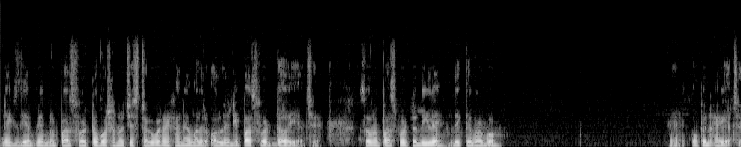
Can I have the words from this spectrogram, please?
নেক্সট দিয়ে আপনি আপনার পাসওয়ার্ডটা বসানোর চেষ্টা করবেন, এখানে আমাদের অলরেডি পাসওয়ার্ড দেওয়াই আছে। সো আমরা পাসওয়ার্ডটা দিলে দেখতে পারব। হ্যাঁ ওপেন হয়ে গেছে।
